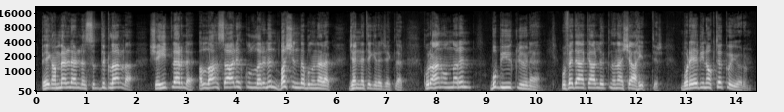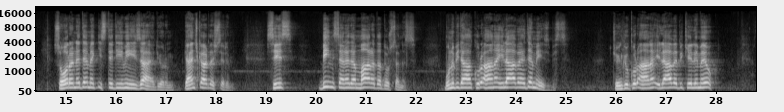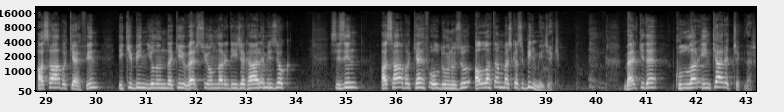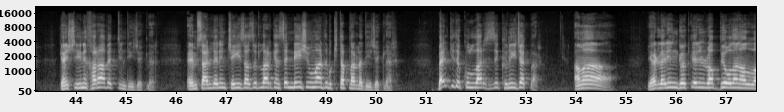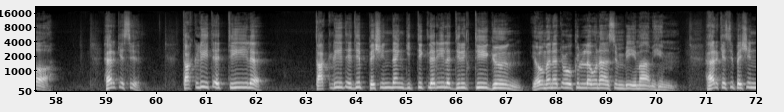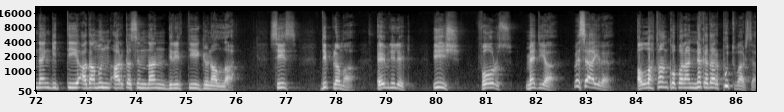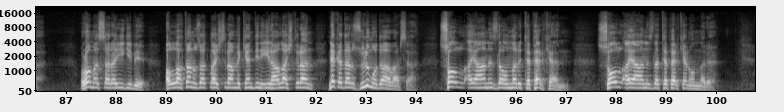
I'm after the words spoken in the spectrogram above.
Peygamberlerle, sıddıklarla, şehitlerle, Allah'ın salih kullarının başında bulunarak cennete girecekler. Kur'an onların bu büyüklüğüne, bu fedakarlıklığına şahittir. Buraya bir nokta koyuyorum. Sonra ne demek istediğimi izah ediyorum. Genç kardeşlerim, siz bin senede mağarada dursanız, bunu bir daha Kur'an'a ilave edemeyiz biz. Çünkü Kur'an'a ilave bir kelime yok. Ashab-ı Kehf'in 2000 yılındaki versiyonları diyecek halimiz yok. Sizin ashab-ı kehf olduğunuzu Allah'tan başkası bilmeyecek. Belki de kullar inkar edecekler. Gençliğini harap ettin diyecekler. Emsallerin çeyiz hazırlarken sen ne işin vardı bu kitaplarla diyecekler. Belki de kullar sizi kınayacaklar. Ama yerlerin göklerin Rabbi olan Allah herkesi taklit ettiğiyle taklit edip peşinden gittikleriyle dirilttiği gün yevme ned'u kulle unasim bi imamihim herkesi peşinden gittiği adamın arkasından dirilttiği gün Allah siz diploma, evlilik, iş, force, medya vesaire Allah'tan koparan ne kadar put varsa Roma sarayı gibi Allah'tan uzaklaştıran ve kendini ilahlaştıran ne kadar zulüm odağı varsa, sol ayağınızla onları teperken, sol ayağınızla teperken onları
